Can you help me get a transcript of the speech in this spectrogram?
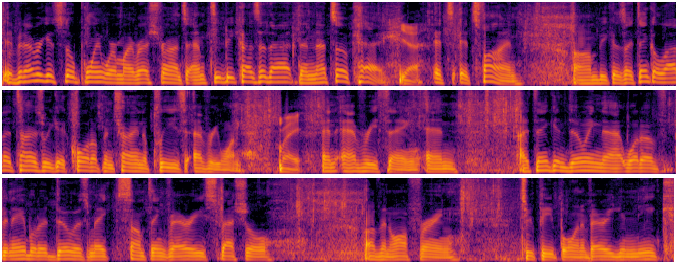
if it ever gets to a point where my restaurant's empty because of that, then that's okay. Yeah. It's it's fine. Um, because I think a lot of times we get caught up in trying to please everyone. Right. And everything. And I think in doing that, what I've been able to do is make something very special of an offering to people and a very unique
